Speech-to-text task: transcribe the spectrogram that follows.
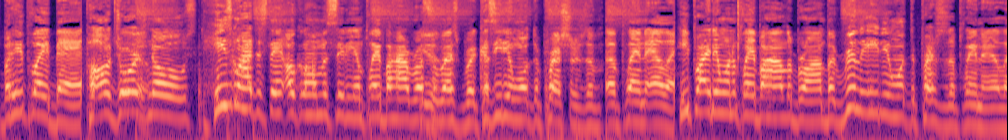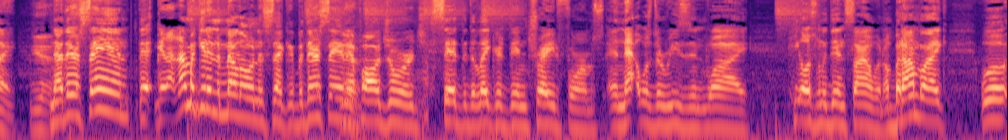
but he played bad. Paul George Yeah. knows he's gonna have to stay in Oklahoma City and play behind Russell Yeah. Westbrook because he didn't want the pressures of, of playing in LA. He probably didn't want to play behind LeBron, but really he didn't want the pressures of playing in LA. Yeah. Now they're saying that I'm gonna get into Melo in a second, but they're saying Yeah. that Paul George said that the Lakers didn't trade for him, and that was the reason why he ultimately didn't sign with them. But I'm like, well,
